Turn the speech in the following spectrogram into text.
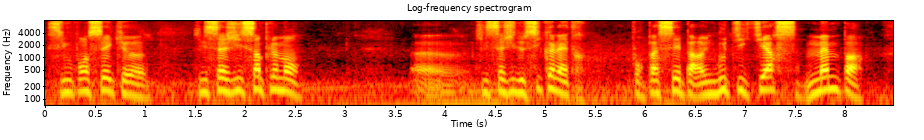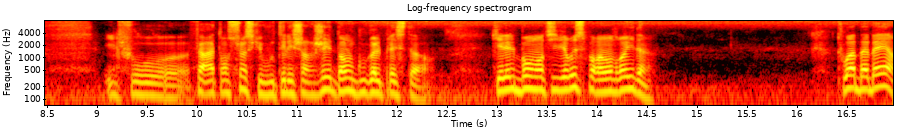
Si vous pensez qu'il s'agit simplement euh, qu'il s'agit de s'y connaître pour passer par une boutique tierce, même pas. Il faut euh, faire attention à ce que vous téléchargez dans le Google Play Store. Quel est le bon antivirus pour un Android? Toi, Baber,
